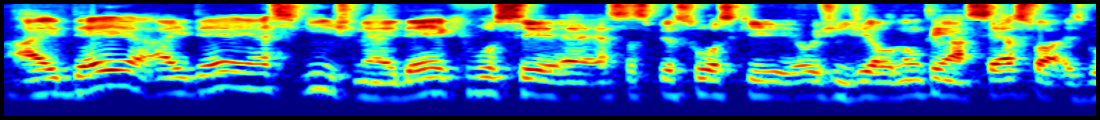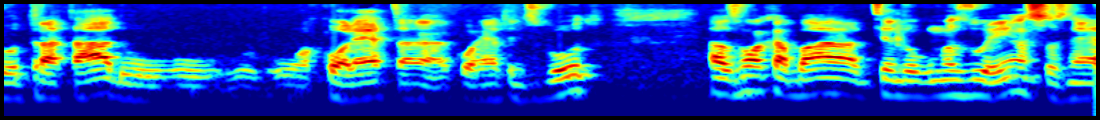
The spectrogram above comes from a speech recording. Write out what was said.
A ideia, a ideia é a seguinte, né? A ideia é que você, é, essas pessoas que hoje em dia não têm acesso a esgoto tratado ou, ou a coleta correta de esgoto, elas vão acabar tendo algumas doenças, né?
